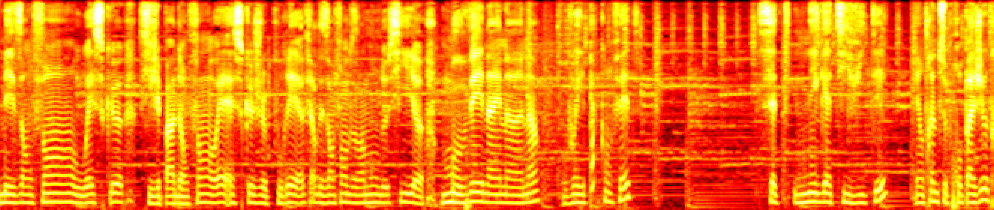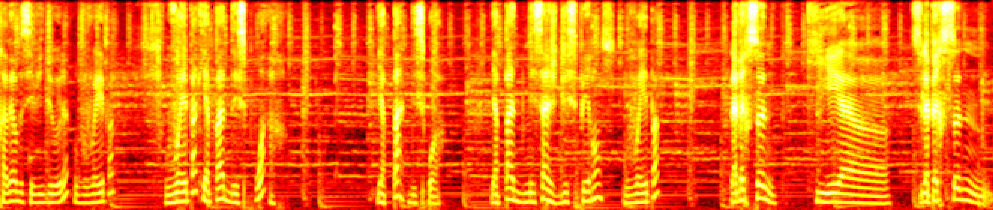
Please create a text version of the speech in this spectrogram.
mes enfants, ou est-ce que, si j'ai pas d'enfants, ouais, est-ce que je pourrais faire des enfants dans un monde aussi mauvais, nan, nan, nan. Vous voyez pas qu'en fait, cette négativité est en train de se propager au travers de ces vidéos-là? Vous voyez pas? Vous voyez pas qu'il n'y a pas d'espoir? Il n'y a pas d'espoir. Il n'y a pas de message d'espérance. Vous voyez pas? La personne qui est euh, la personne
